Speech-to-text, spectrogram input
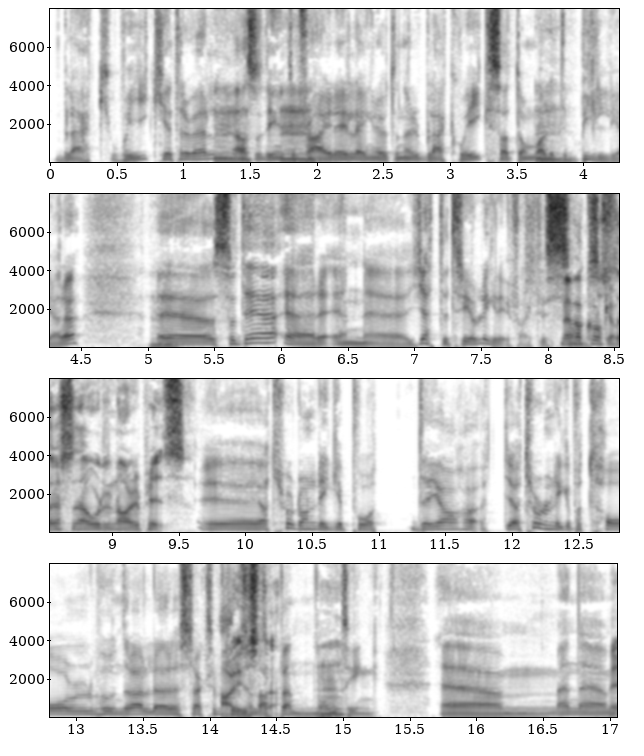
Black Week, heter det väl? Mm, Alltså det är ju inte mm. Friday längre, utan det är Black Week, så att de var Mm. lite billigare. Mm. Eh, så det är en eh, jättetrevlig grej faktiskt. Men vad kostar en sån här ordinarie pris? Jag tror de ligger på, det jag, jag tror de ligger på 1200 eller strax över Ja, tusenlappen Mm. någonting. Ehm, men, eh, Men-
